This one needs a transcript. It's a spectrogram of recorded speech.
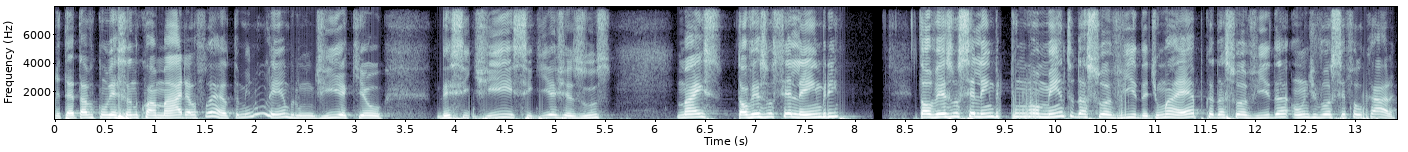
Até estava conversando com a Mari, ela falou: é, Eu também não lembro um dia que eu decidi seguir a Jesus. Mas talvez você lembre, talvez você lembre de um momento da sua vida, de uma época da sua vida, onde você falou: Cara,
